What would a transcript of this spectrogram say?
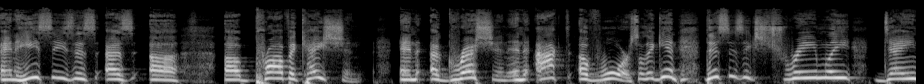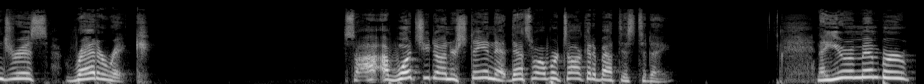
and he sees this as a, a provocation, an aggression, an act of war. So again, this is extremely dangerous rhetoric. So I, I want you to understand that. That's why we're talking about this today. Now you remember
